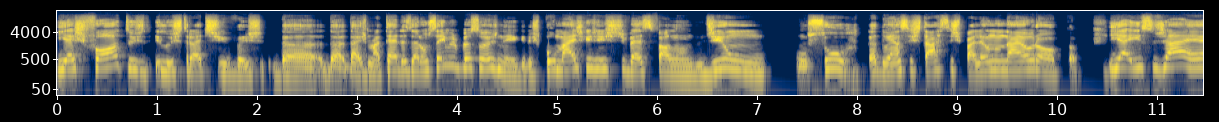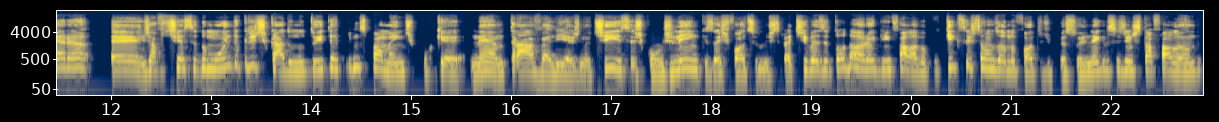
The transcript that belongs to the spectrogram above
E as fotos ilustrativas da, da, das matérias eram sempre pessoas negras. Por mais que a gente estivesse falando de um um surto da doença estar se espalhando na Europa. E aí isso já era é, já tinha sido muito criticado no Twitter, principalmente porque né, entrava ali as notícias com os links, as fotos ilustrativas, e toda hora alguém falava: por que, que vocês estão usando foto de pessoas negras se a gente está falando,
